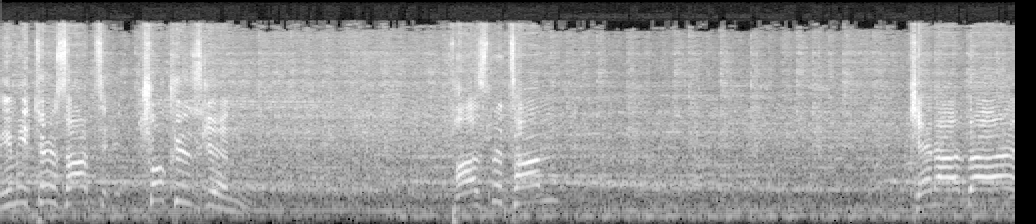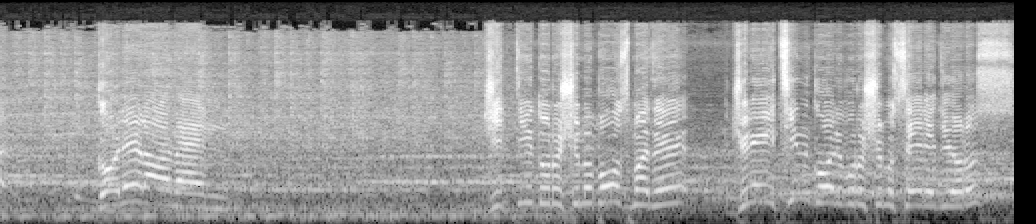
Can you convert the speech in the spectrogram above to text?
Ümit Özat çok üzgün. Fazlı Tan kenarda gole rağmen ciddi duruşunu bozmadı. Cüneyt'in gol vuruşunu seyrediyoruz.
